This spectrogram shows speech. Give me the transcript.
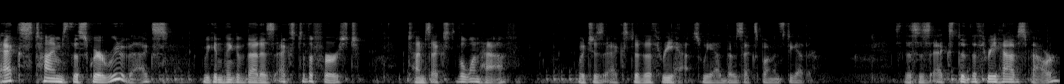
X times the square root of x, we can think of that as x to the first times x to the 1 half, which is x to the 3 halves. We add those exponents together. So this is x to the 3 halves power.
